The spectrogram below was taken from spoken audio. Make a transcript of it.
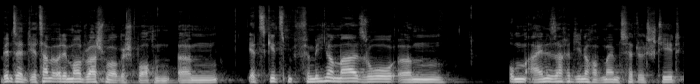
Vincent, jetzt haben wir über den Mount Rushmore gesprochen. Ähm, jetzt geht es für mich nochmal so ähm, um eine Sache, die noch auf meinem Zettel steht.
